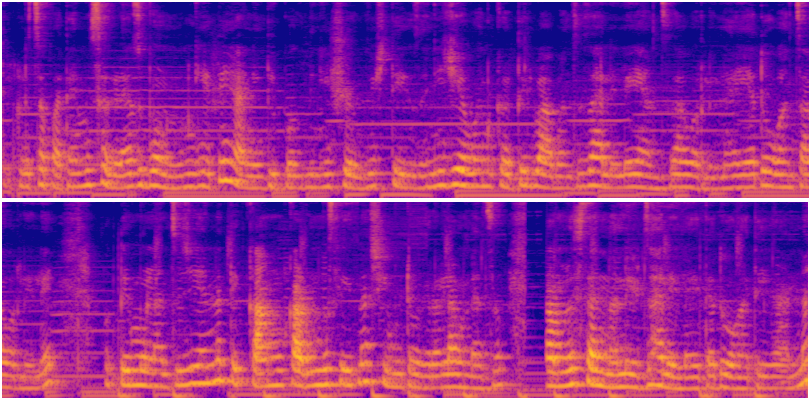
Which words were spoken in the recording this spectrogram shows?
तिकडे चपात्या मी सगळ्याच बनवून घेते आणि दीपक दिनेश योगेश तेजणी जेवण करतील. बाबांचं झालेलं आहे यांचं आवरलेलं आहे या दोघांचं आवरलेलं आहे. फक्त ते मुलांचं जे आहे ना ते काम काढून बसले ना शिमिट वगैरे लावण्याचं. त्यामुळेच त्यांना लेट झालेलं आहे त्या दोघा तिघांना.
